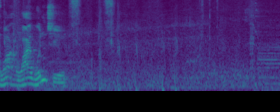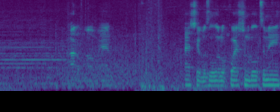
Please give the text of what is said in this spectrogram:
Why why wouldn't you? I don't know, man. That shit was a little questionable to me.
